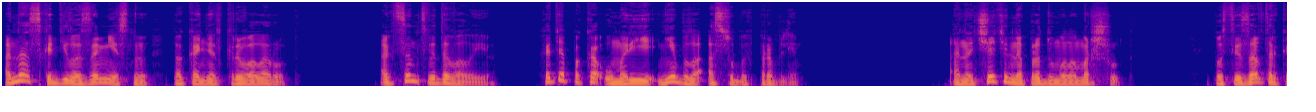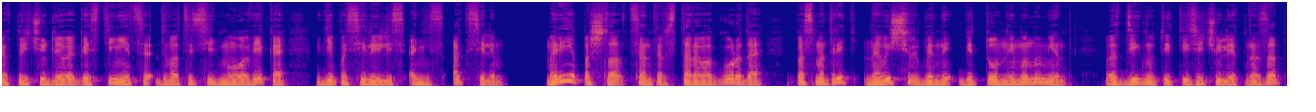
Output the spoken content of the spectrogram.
она сходила за местную, пока не открывала рот. Акцент выдавал ее, хотя пока у Марии не было особых проблем. Она тщательно продумала маршрут. После завтрака в причудливой гостинице 27 века, где поселились они с Акселем, Мария пошла в центр старого города посмотреть на выщербленный бетонный монумент, воздвигнутый тысячу лет назад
